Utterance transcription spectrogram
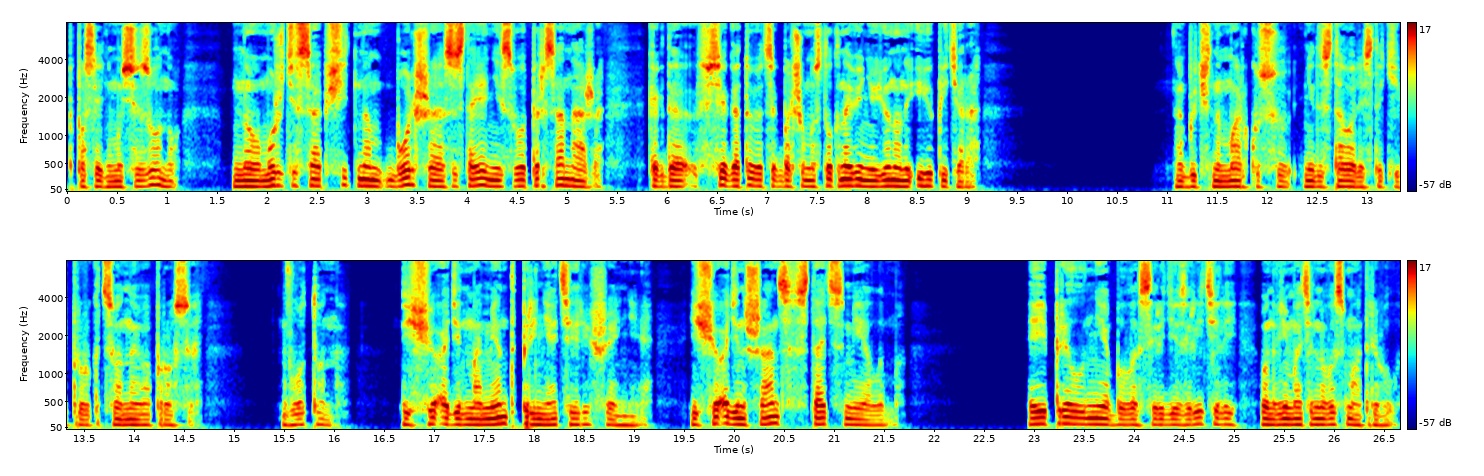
по последнему сезону, но можете сообщить нам больше о состоянии своего персонажа, когда все готовятся к большому столкновению Юноны и Юпитера». Обычно Маркусу не доставались такие провокационные вопросы — вот он. Еще один момент принятия решения. Еще один шанс стать смелым. Эйприл не было среди зрителей, он внимательно высматривал.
